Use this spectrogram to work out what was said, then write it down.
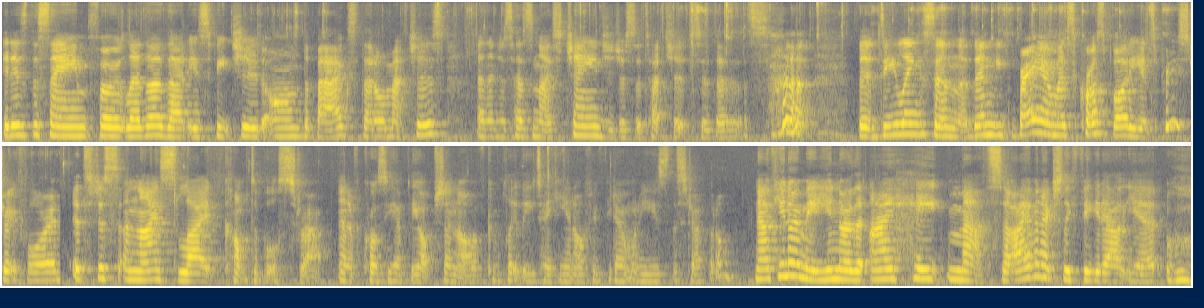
It is the same faux leather that is featured on the bags that all matches and it just has a nice change. You just attach it to the the D-links and then bam, it's crossbody. It's pretty straightforward. It's just a nice, light, comfortable strap. And of course you have the option of completely taking it off if you don't want to use the strap at all. Now, if you know me, you know that I hate math. So I haven't actually figured out yet ooh,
